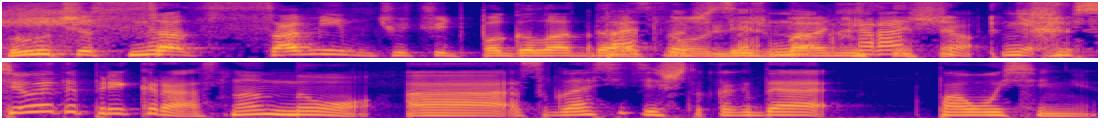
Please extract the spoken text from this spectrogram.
Да. Лучше но... Ну, самим чуть-чуть поголодать, но лишь бы ну, они... Хорошо, все это прекрасно, но а, согласитесь, что когда по осени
